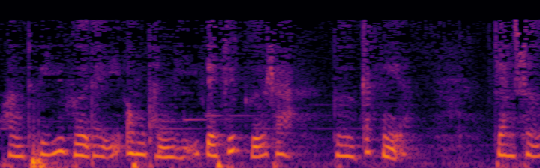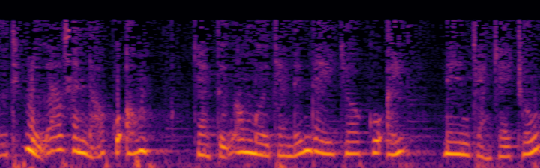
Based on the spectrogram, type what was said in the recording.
Hoàng Thúy vừa đẩy ông Thành Mỹ về phía cửa ra, vừa cắt nghĩa. Chàng sợ thiếu nữ áo xanh đỏ của ông, chàng tưởng ông mời chàng đến đây cho cô ấy, nên chàng chạy trốn,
